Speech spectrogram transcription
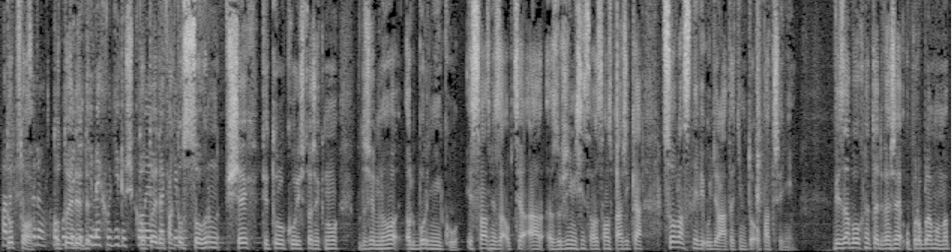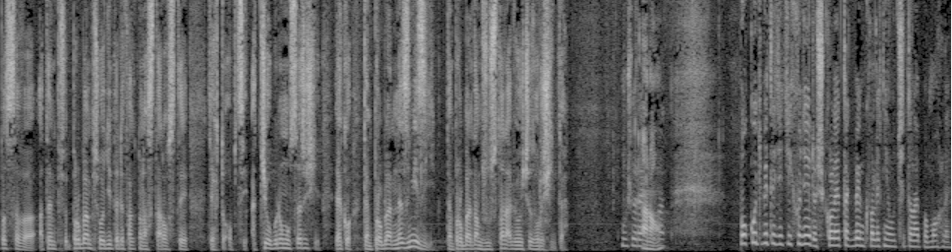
Pane toto, předsedo, toto, je, děti nechodí do školy, toto je de facto jim... souhrn všech titulků, když to řeknu, protože mnoho odborníků, i svaz města obce a Združení místní samozpráv říká, co vlastně vy uděláte tímto opatřením. Vy zabouchnete dveře u problému MPSV a ten problém přehodíte de facto na starosty těchto obcí a ti ho budou muset řešit. Jako ten problém nezmizí, ten problém tam zůstane a vy ho ještě zhoršíte. Můžu reagovat? Ano. Pokud by ty děti chodily do školy, tak by jim kvalitní učitelé pomohli.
